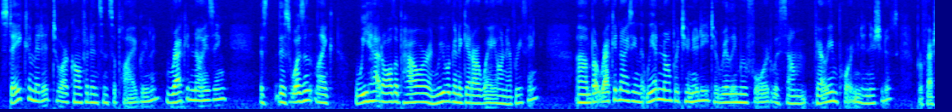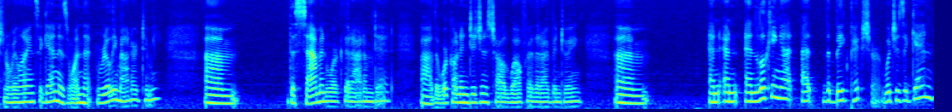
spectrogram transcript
stay committed to our confidence and supply agreement, recognizing this, this wasn't like we had all the power and we were going to get our way on everything. Um, but recognizing that we had an opportunity to really move forward with some very important initiatives. Professional reliance, again, is one that really mattered to me. Um, the salmon work that Adam did, uh, the work on Indigenous child welfare that I've been doing, um, and, and, and looking at, at the big picture, which is, again,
